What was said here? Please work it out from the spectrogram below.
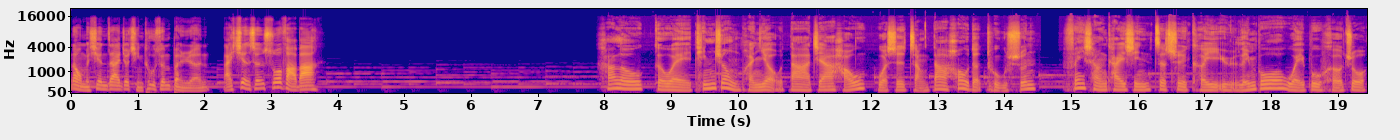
那我们现在就请兔孙本人来现身说法吧。Hello，各位听众朋友，大家好，我是长大后的兔孙，非常开心这次可以与凌波尾部合作，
